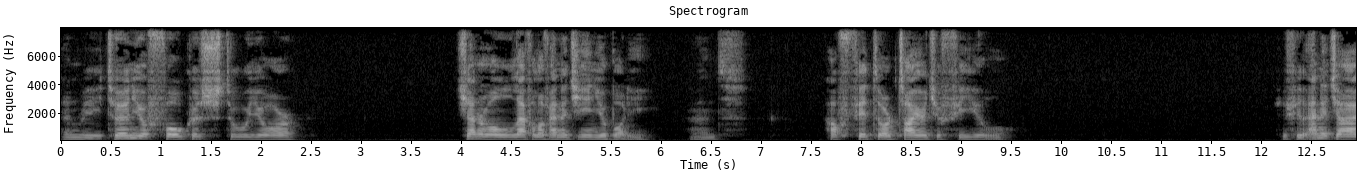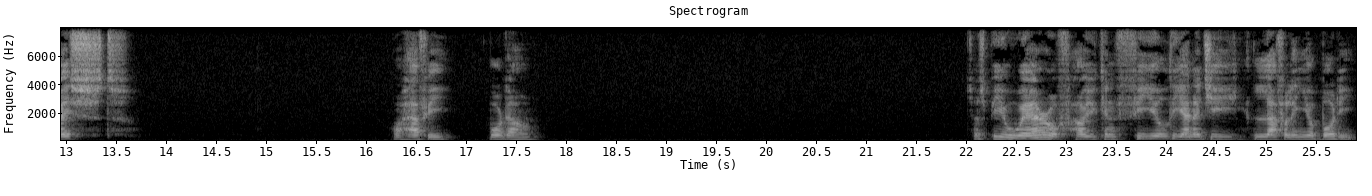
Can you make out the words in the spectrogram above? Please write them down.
Then return your focus to your general level of energy in your body and how fit or tired you feel. If you feel energized or heavy, or down. Just be aware of how you can feel the energy level in your body.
